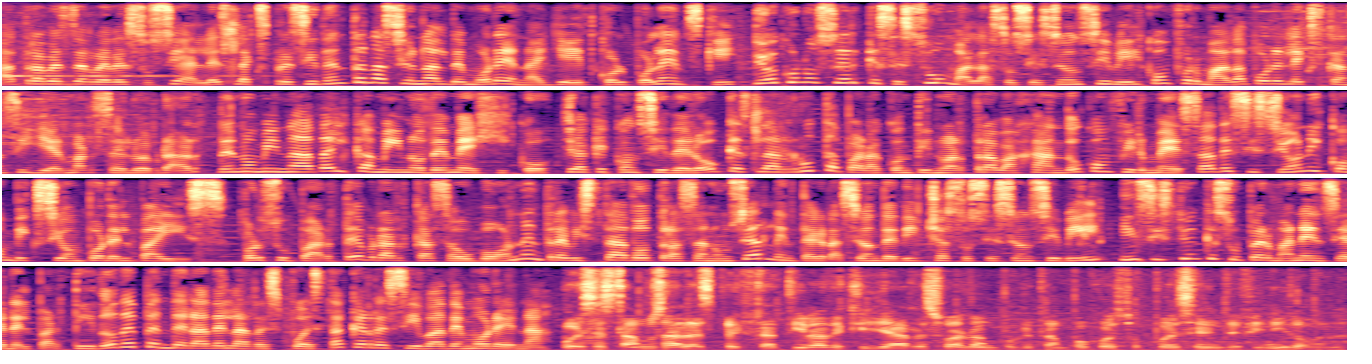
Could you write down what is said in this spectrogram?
A través de redes sociales, la expresidenta nacional de Morena, Jade Kolpolensky, dio a conocer que se suma a la asociación civil conformada por el ex canciller Marcelo Ebrard, denominada El Camino de México, ya que consideró que es la ruta para continuar trabajando con firmeza, decisión y convicción por el país. Por su parte, Ebrard Casaubon, entrevistado tras anunciar la integración de dicha asociación civil, insistió en que su permanencia en el partido dependerá de la respuesta que reciba de Morena. Pues estamos a la expectativa de que ya resuelvan, porque tampoco esto puede ser indefinido. ¿verdad?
